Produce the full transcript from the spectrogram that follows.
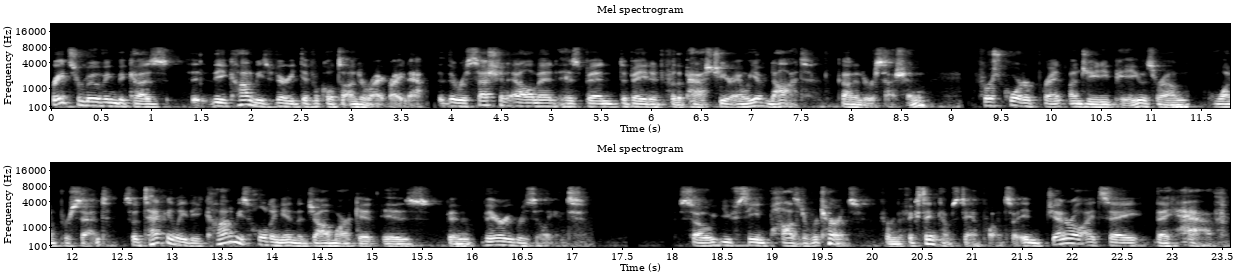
rates are moving because the economy is very difficult to underwrite right now. The recession element has been debated for the past year, and we have not gone into recession. First quarter print on GDP was around 1%. So technically, the economy is holding in. The job market has been very resilient. So you've seen positive returns from a fixed income standpoint. So in general, I'd say they have.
